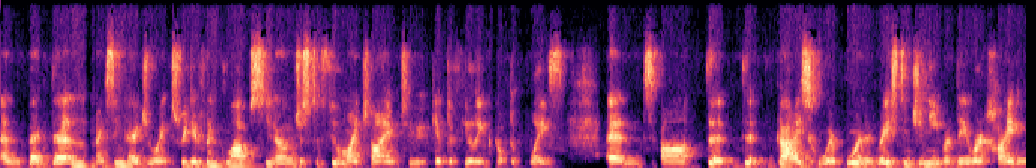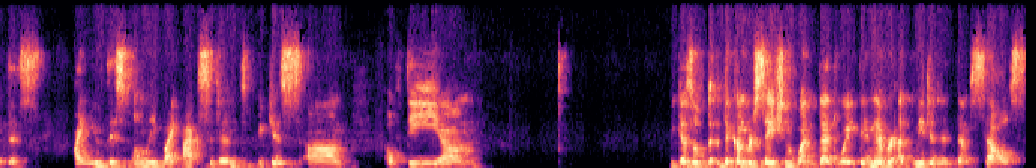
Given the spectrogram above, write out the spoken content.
And back then, I think I joined three different clubs, you know, just to fill my time to get the feeling of the place. And uh, the, the guys who were born and raised in Geneva, they were hiding this. I knew this only by accident because um, of the um, because of the, the, conversation went that way. They never admitted it themselves.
